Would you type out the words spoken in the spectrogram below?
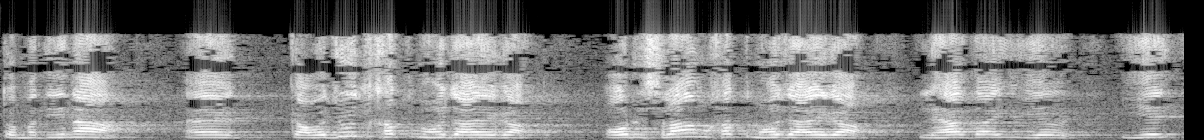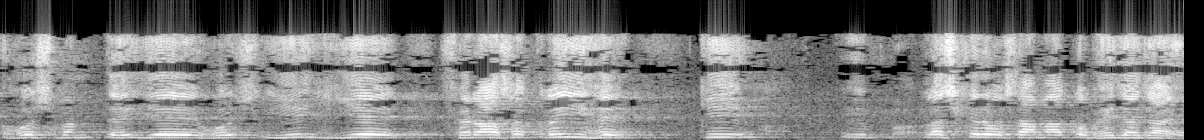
تو مدینہ کا وجود ختم ہو جائے گا اور اسلام ختم ہو جائے گا۔ لہذا یہ یہ ہوش بنتے یہ ہوش، یہ یہ فراست نہیں ہے کہ لشکر اسامہ کو بھیجا جائے۔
